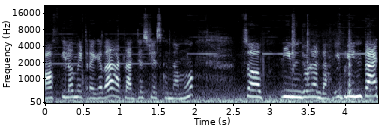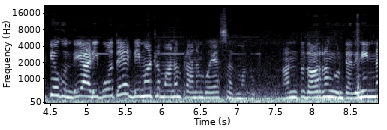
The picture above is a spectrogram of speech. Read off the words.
హాఫ్ కిలోమీటరే కదా అట్లా అడ్జస్ట్ చేసుకుందాము. సో నేను చూడండి. ఇప్పుడు ఇంత యాక్టివ్గా ఉంది. ఆడికి పోతే డిమార్ట్లో మానం ప్రాణం పోయేస్తుంది మాకు. అంత దారుణంగా ఉంటుంది. నిన్న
